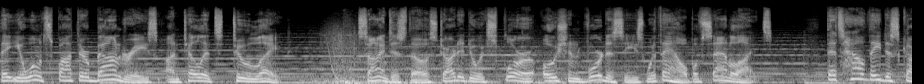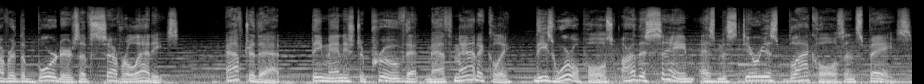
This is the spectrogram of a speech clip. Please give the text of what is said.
that you won't spot their boundaries until it's too late. Scientists, though, started to explore ocean vortices with the help of satellites. That's how they discovered the borders of several eddies. After that, they managed to prove that mathematically, these whirlpools are the same as mysterious black holes in space.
